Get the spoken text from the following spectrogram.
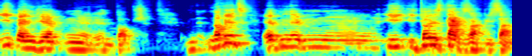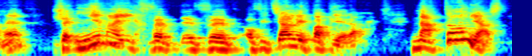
I będzie mm, dobrze. No więc mm, i, i to jest tak zapisane, że nie ma ich w, w oficjalnych papierach, natomiast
